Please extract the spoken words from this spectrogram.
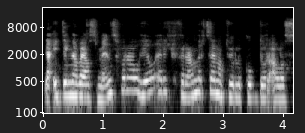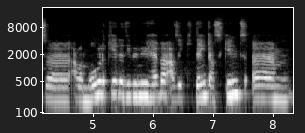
Ja, ik denk dat wij als mens vooral heel erg veranderd zijn. Natuurlijk ook door alles, uh, alle mogelijkheden die we nu hebben. Als ik denk als kind... Um,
